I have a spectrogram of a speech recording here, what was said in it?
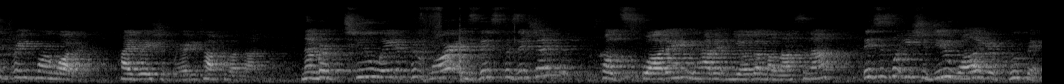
to drink more water. Hydration, we already talked about that. Number two way to poop more is this position. It's called squatting. We have it in Yoga Malasana. This is what you should do while you're pooping.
